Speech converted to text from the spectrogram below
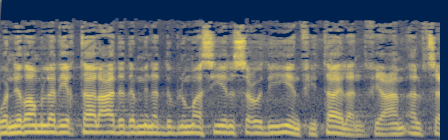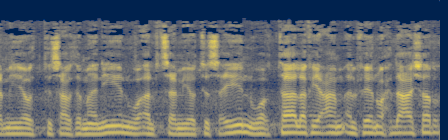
هو النظام الذي اغتال عددا من الدبلوماسيين السعوديين في تايلاند في عام 1989 و 1990 واغتال في عام 2011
